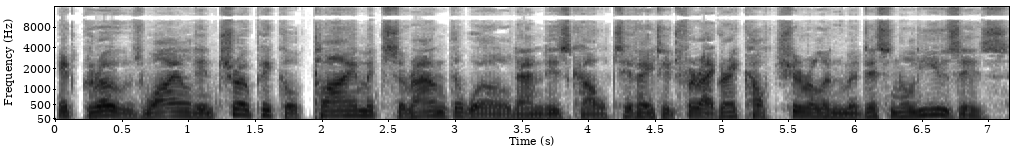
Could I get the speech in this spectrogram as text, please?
It grows wild in tropical climates around the world and is cultivated for agricultural and medicinal uses.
